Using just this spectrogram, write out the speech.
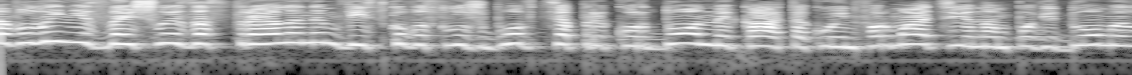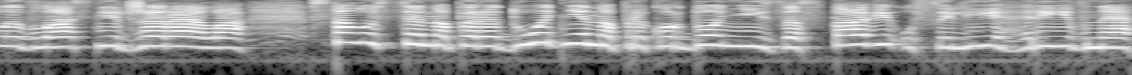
На Волині знайшли застреленим військовослужбовця-прикордонника. Таку інформацію нам повідомили власні джерела. Сталося це напередодні на прикордонній заставі у селі Грівне.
